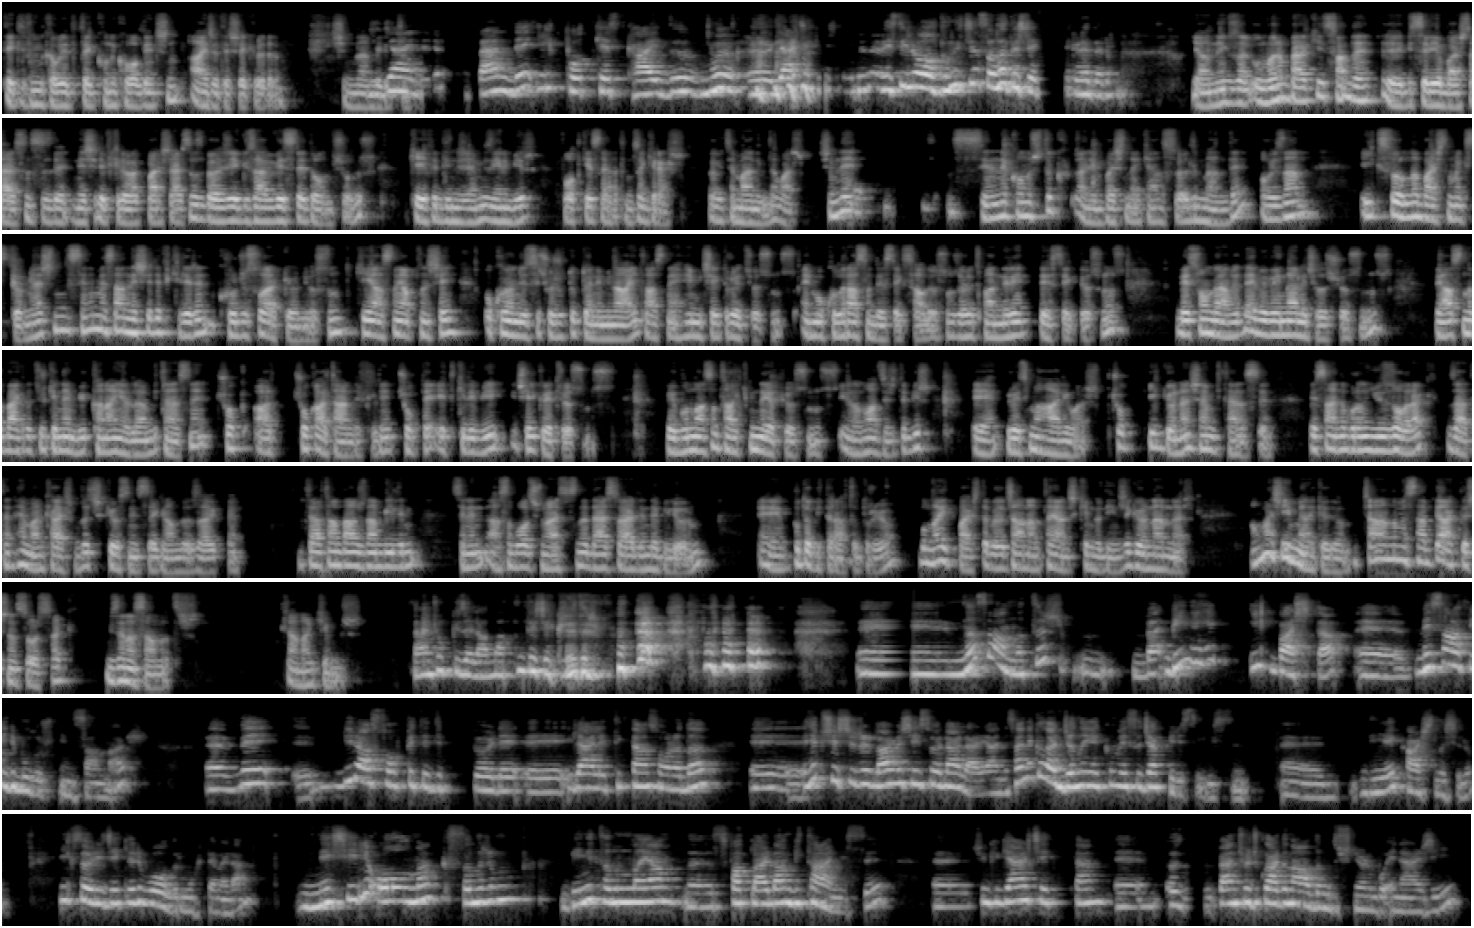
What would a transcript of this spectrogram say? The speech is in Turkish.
Teklifimi kabul edip de konuk olduğun için ayrıca teşekkür ederim. Şimdiden Rica ederim. Ben de ilk podcast kaydımı e, gerçekleştirmeme vesile olduğun için sana teşekkür ederim. Ya ne güzel. Umarım belki sen de e, bir seriye başlarsın. Siz de neşeli fikir olarak başlarsınız. Böylece güzel bir vesile de olmuş olur. Keyifli dinleyeceğimiz yeni bir podcast hayatımıza girer. Böyle bir temennim de var. Şimdi seninle konuştuk. Hani başındayken söyledim ben de. O yüzden İlk sorumla başlamak istiyorum. Ya şimdi senin mesela Neşeli Fikirler'in kurucusu olarak görünüyorsun. Ki aslında yaptığın şey okul öncesi çocukluk dönemine ait aslında hem içerik üretiyorsunuz hem okullara aslında destek sağlıyorsunuz. Öğretmenleri destekliyorsunuz. Ve son dönemde de ebeveynlerle çalışıyorsunuz. Ve aslında belki de Türkiye'nin en büyük kanan yaralarından bir tanesine çok çok alternatifli, çok da etkili bir içerik üretiyorsunuz. Ve bunun aslında takibini de yapıyorsunuz. İnanılmaz derecede bir e, üretme hali var. Bu çok ilk görünen şeyden bir tanesi. Ve sen de buranın yüzü olarak zaten hemen karşımıza çıkıyorsun Instagram'da özellikle. Bir taraftan daha önceden bildiğim senin aslında Boğaziçi Üniversitesi'nde ders verdiğini de biliyorum. E, bu da bir tarafta duruyor. Bunlar ilk başta böyle Canan Tayanç kimdi deyince görünenler. Ama şeyi merak ediyorum. Canan'la mesela bir arkadaşına sorsak bize nasıl anlatır? Canan kimdir? Sen çok güzel anlattın. Teşekkür ederim. ee, nasıl anlatır? Ben, beni hep ilk başta e, mesafeli bulur insanlar e, ve e, biraz sohbet edip böyle e, ilerlettikten sonra da e, hep şaşırırlar ve şey söylerler yani sen ne kadar cana yakın ve sıcak birisiymişsin e, diye karşılaşırım. İlk söyleyecekleri bu olur muhtemelen. Neşeli olmak sanırım beni tanımlayan e, sıfatlardan bir tanesi. Çünkü gerçekten ben çocuklardan aldığımı düşünüyorum bu enerjiyi.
